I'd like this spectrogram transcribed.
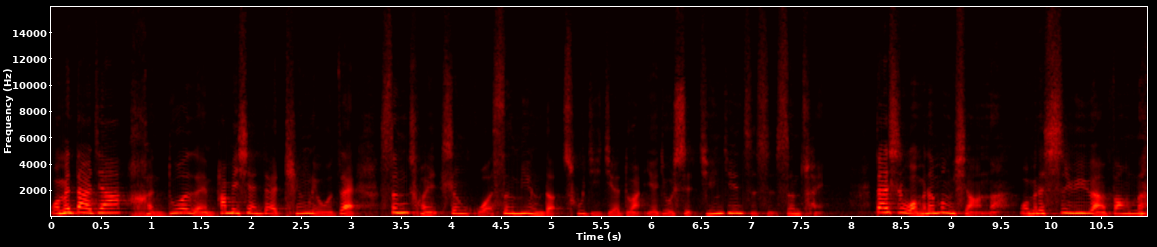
我们大家很多人，他们现在停留在生存、生活、生命的初级阶段，也就是仅仅只是生存。但是我们的梦想呢？我们的诗与远方呢？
